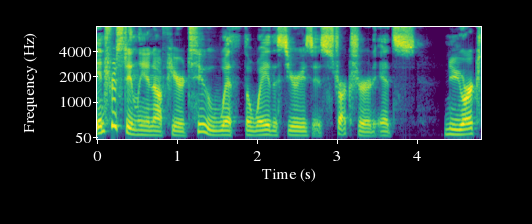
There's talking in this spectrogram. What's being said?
interestingly enough, here too, with the way the series is structured, it's New York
